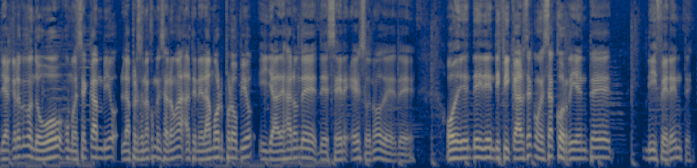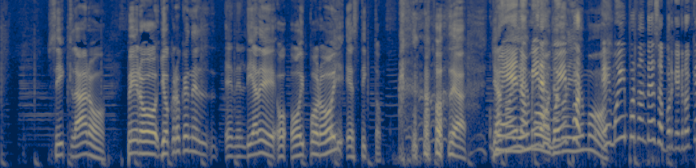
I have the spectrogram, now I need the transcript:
ya creo que cuando hubo como ese cambio, las personas comenzaron a, a tener amor propio y ya dejaron de, de ser eso, ¿no? De, de- o de, de identificarse con esa corriente diferente. Sí, claro. Pero yo creo que en el, en el día de ho- hoy por hoy es TikTok. o sea, ya bueno, mira, es muy, no es importante eso porque creo que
